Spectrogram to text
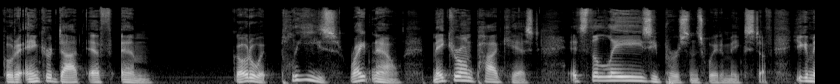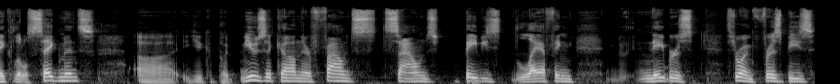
Go to anchor.fm. Go to it, please, right now. Make your own podcast. It's the lazy person's way to make stuff. You can make little segments. Uh, you can put music on there, found sounds, babies laughing, neighbors throwing frisbees,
